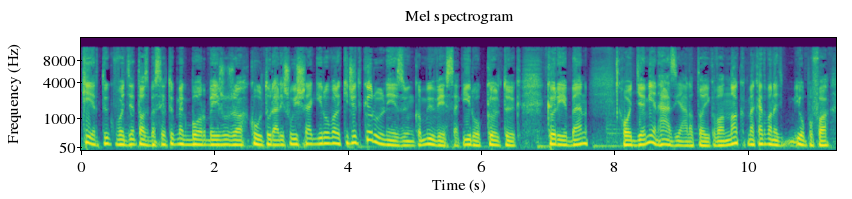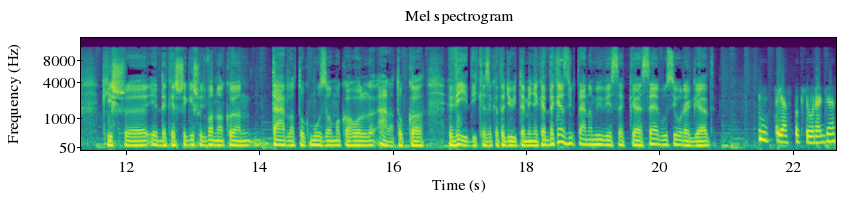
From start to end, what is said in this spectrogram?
kértük, vagy hát azt beszéltük meg Borbé Zsuzsa kulturális újságíróval, hogy kicsit körülnézünk a művészek, írók, költők körében, hogy milyen házi állataik vannak, meg hát van egy jópofa kis e, érdekesség is, hogy vannak olyan tárlatok, múzeumok, ahol állatokkal védik ezeket a gyűjteményeket. De kezdjük talán a művészek hírekkel. Szervusz, jó reggelt! Sziasztok, jó reggelt!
